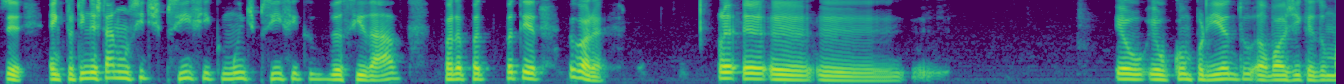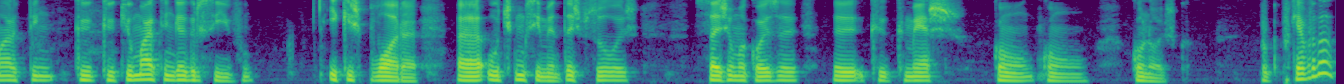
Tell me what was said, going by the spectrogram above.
Dizer, em que tu tinhas de estar num sítio específico, muito específico da cidade para, para, para ter. Agora, eu, eu compreendo a lógica do marketing, que, que, que o marketing agressivo e que explora uh, o desconhecimento das pessoas seja uma coisa uh, que, que mexe com, com, connosco. Porque, porque é verdade,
